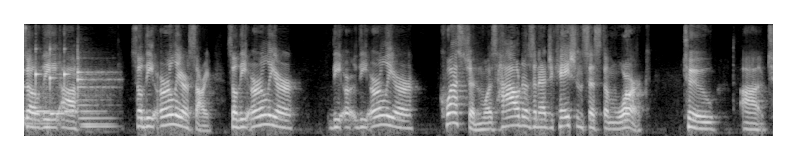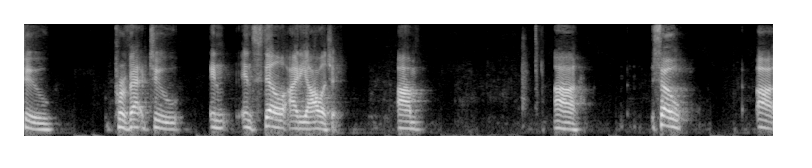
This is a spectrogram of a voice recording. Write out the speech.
So the uh, so the earlier sorry, so the earlier the the earlier question was how does an education system work to uh, to prevent to in, instill ideology. Um, uh, so, uh,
